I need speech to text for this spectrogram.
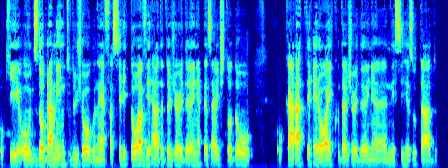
o que o desdobramento do jogo, né? Facilitou a virada da Jordânia, apesar de todo o, o caráter heróico da Jordânia nesse resultado.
